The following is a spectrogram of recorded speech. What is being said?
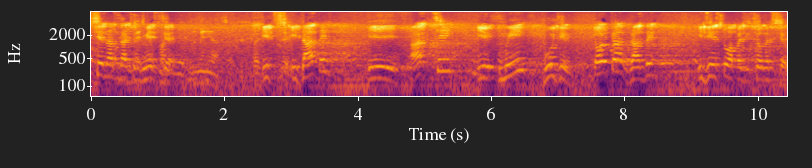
все назначат вместе и, и даты, и акции, и мы будем только рады единству оппозиционных сил.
